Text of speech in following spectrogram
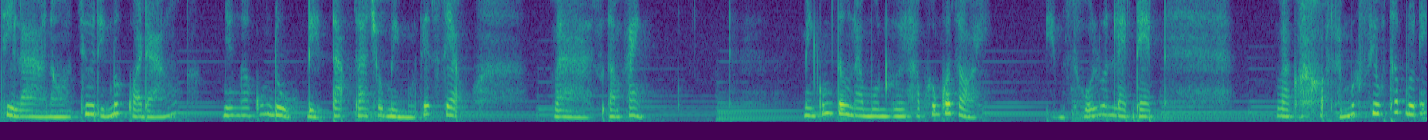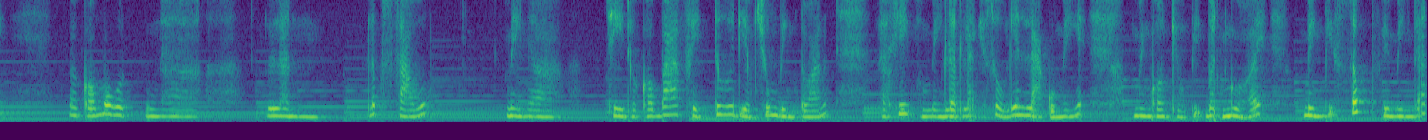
Chỉ là nó chưa đến mức quá đáng nhưng uh, cũng đủ để tạo ra cho mình một vết sẹo và sự ám ảnh. Mình cũng từng là một người học không có giỏi điểm số luôn lẹt đẹt. Và gọi là mức siêu thấp luôn ý. Và có một uh, lần lớp 6 mình uh, chỉ được có 3,4 điểm trung bình toán. Và khi mà mình lật lại cái sổ liên lạc của mình ấy mình còn kiểu bị bật ngửa ấy. Mình bị sốc vì mình đã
